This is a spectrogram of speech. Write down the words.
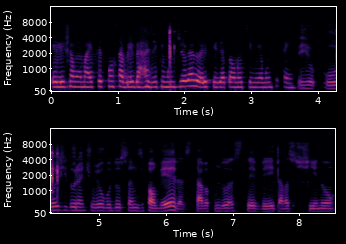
eles chamam mais responsabilidade que muitos jogadores que já estão no time há muito tempo. Eu, hoje, durante o jogo do Santos e Palmeiras, estava com duas TV e estava assistindo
